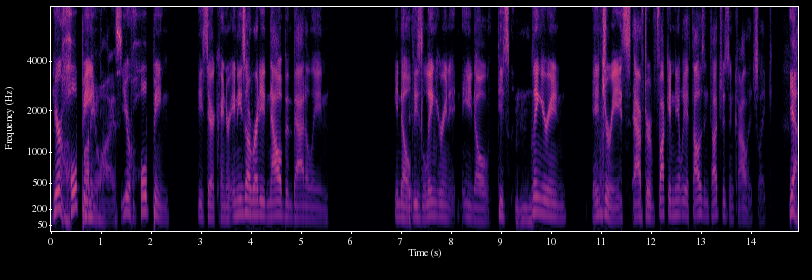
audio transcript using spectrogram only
You're money hoping wise. you're hoping he's Derrick Henry, and he's already now been battling, you know, these lingering, you know, these Mhm. lingering injuries after fucking nearly a thousand touches in college. Like yeah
